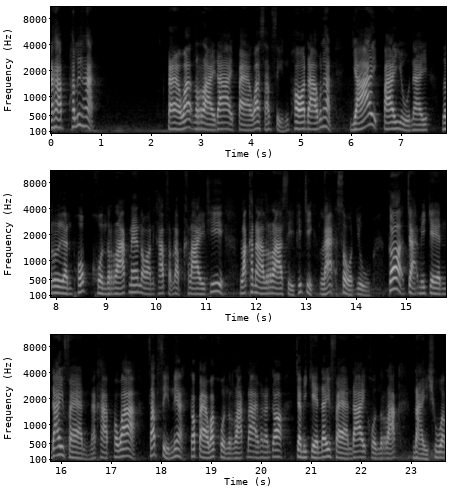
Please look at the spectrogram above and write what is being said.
นะครับพฤหัส แปลว่ารายได้ แปลว่าทรัพย์สิน พอดาวพฤหัสย้ายไปอยู่ในเรือนภพคนรักแน่นอนครับสำหรับใครที่ลัคนาราศีพิจิกและโสดอยู่ ก็จะมีเกณฑ์ได้แฟนนะครับ เพราะว่าทรัพย์สินเนี่ยก็แปลว่าคนรักได้ เพราะฉะนั้นก็จะมีเกณฑ์ได้แฟนได้คนรักในช่วง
